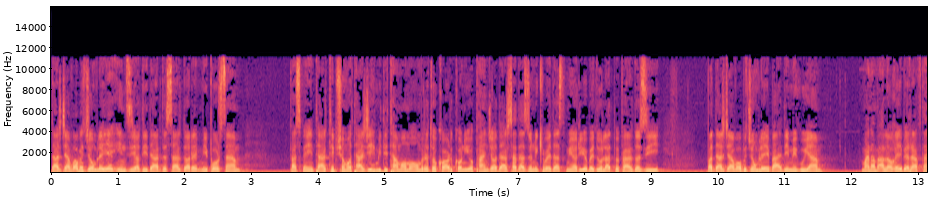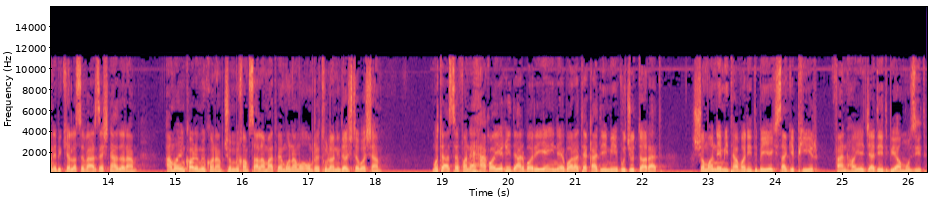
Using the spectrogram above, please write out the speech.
در جواب جمله این زیادی دردسر داره می‌پرسم پس به این ترتیب شما ترجیح میدی تمام عمرتو کار کنی و 50 درصد از اونی که به دست میاری و به دولت بپردازی؟ و در جواب جمله بعدی می‌گویم منم علاقه به رفتن به کلاس ورزش ندارم اما این کارو می‌کنم چون می‌خوام سلامت بمونم و عمر طولانی داشته باشم. متاسفانه حقایقی درباره این عبارت قدیمی وجود دارد. شما نمی‌توانید به یک سگ پیر فنهای جدید بیاموزید.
